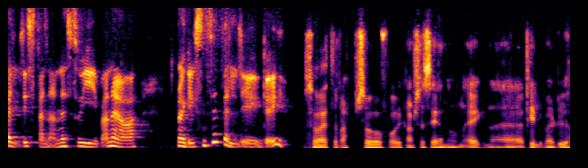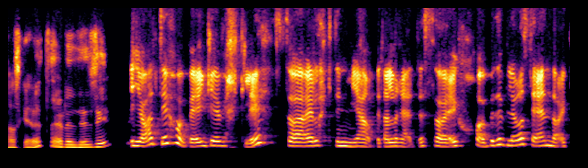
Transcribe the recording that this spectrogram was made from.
veldig spennende og givende. Og noe jeg syns er veldig gøy. Så etter hvert så får vi kanskje se noen egne filmer du har skrevet? Er det det du sier? Ja, det håper jeg virkelig. Så jeg har lagt inn mye arbeid allerede, så jeg håper det blir å se en dag.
